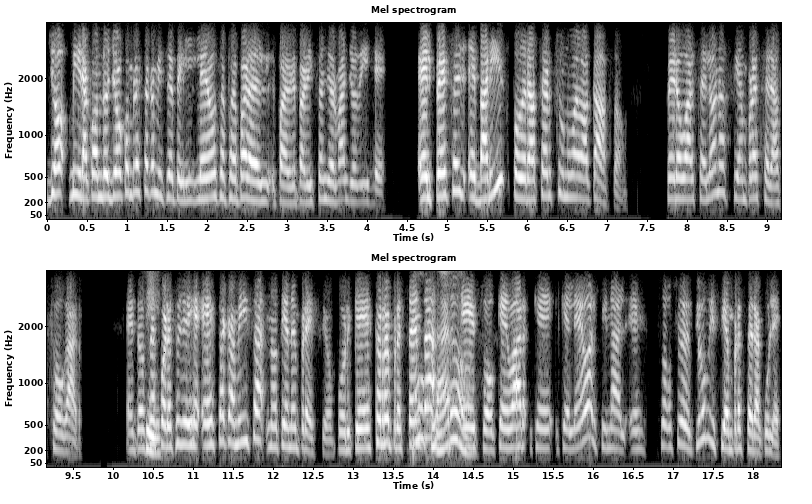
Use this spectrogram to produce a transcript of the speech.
Yo, mira, cuando yo compré esta camiseta y Leo se fue para el, para el Paris Saint Germain, yo dije, el PSG, el París podrá ser su nueva casa, pero Barcelona siempre será su hogar. Entonces, por eso yo dije, esta camisa no tiene precio, porque esto representa eso, que, que, que, Leo al final es socio del club y siempre será culé.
